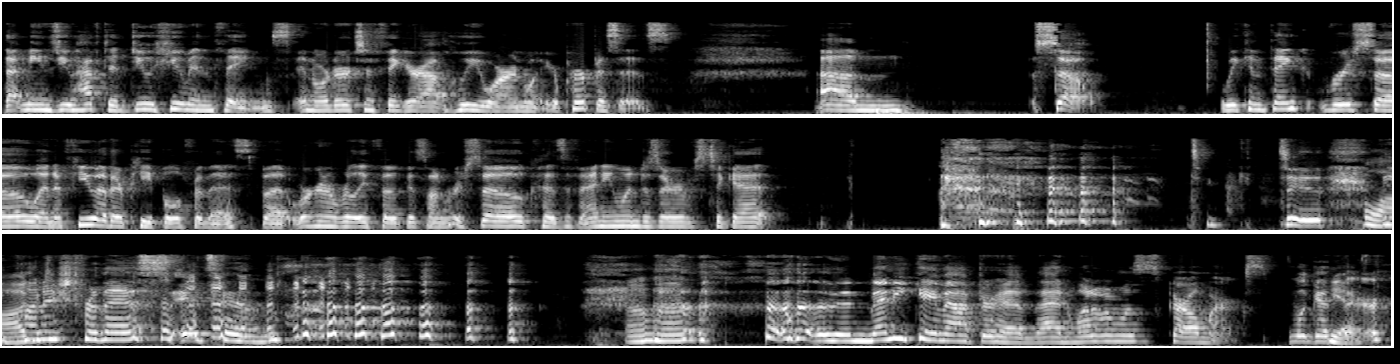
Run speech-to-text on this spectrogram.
that means you have to do human things in order to figure out who you are and what your purpose is um so we can thank rousseau and a few other people for this but we're going to really focus on rousseau because if anyone deserves to get to, to be punished for this it's him uh-huh and many came after him, and one of them was Karl Marx. We'll get yes. there.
